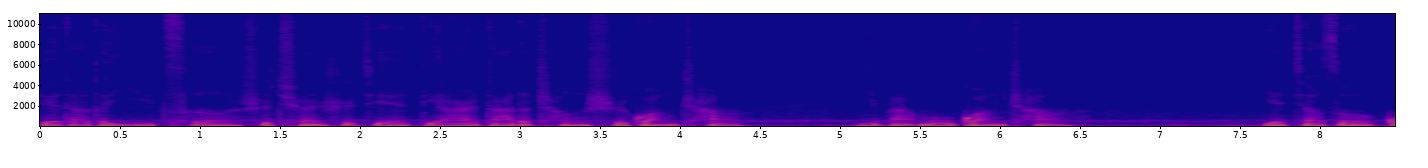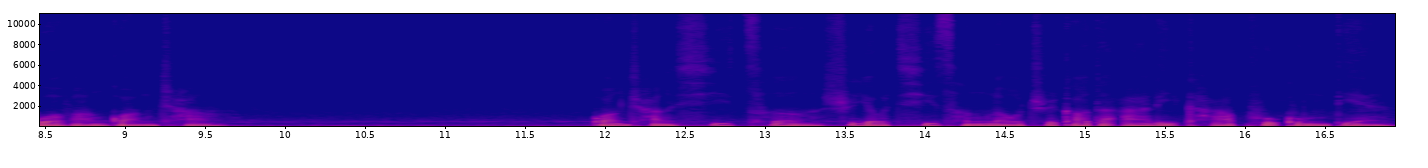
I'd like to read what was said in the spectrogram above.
街道的一侧是全世界第二大的城市广场——伊玛目广场，也叫做国王广场。广场西侧是有七层楼之高的阿里卡普宫殿。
